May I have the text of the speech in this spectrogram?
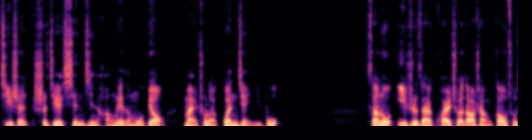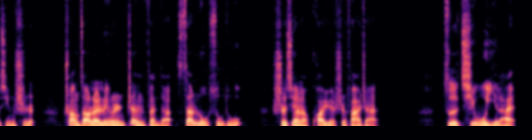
跻身世界先进行列的目标迈出了关键一步。三鹿一直在快车道上高速行驶，创造了令人振奋的三鹿速度，实现了跨越式发展。自七五以来，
